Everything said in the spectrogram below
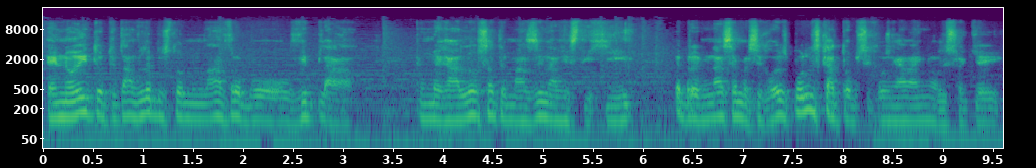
εννοείται ότι όταν βλέπεις τον άνθρωπο δίπλα που μεγαλώσατε μαζί να δυστυχεί, δεν πρέπει να είσαι με συγχωρείς πολύ σκατόψυχος για να νιώθεις OK. Okay.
